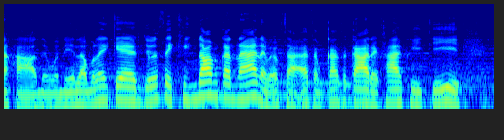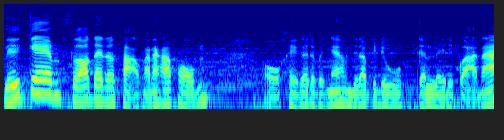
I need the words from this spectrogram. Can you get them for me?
นะครับในวันนี้เรามาเล่นเกม Jurassic Kingdom กันนะ ในเว็บไซต์ SM 9 9 ในค่าย PG หรือเกม Slot Dinosaur กันนะครับผมโอเคก็จะเป็นไงผมเดี๋ยวเราไปดูกันเลยดีกว่านะ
